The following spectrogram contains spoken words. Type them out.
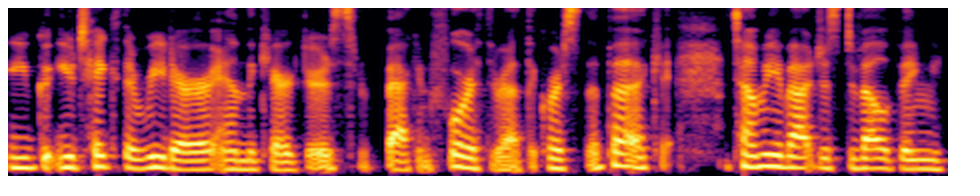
you you take the reader and the characters sort of back and forth throughout the course of the book. Tell me about just developing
